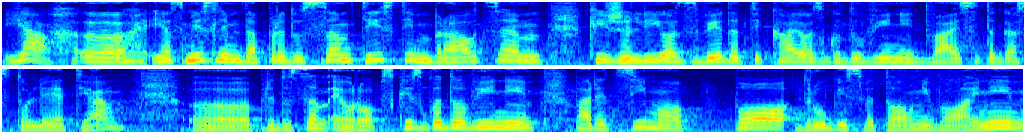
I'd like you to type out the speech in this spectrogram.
Ja, uh, jaz mislim, da predvsem tistim bravcem, ki želijo zvedeti kaj o zgodovini 20. stoletja, uh, predvsem evropski zgodovini, pa recimo po drugi svetovni vojni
